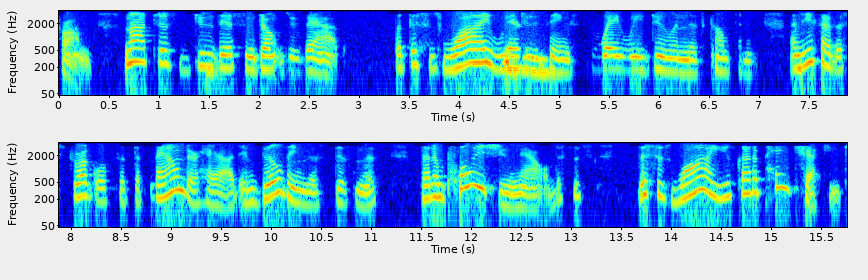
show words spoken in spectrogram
from. Not just do this and don't do that, but this is why we mm. do things the way we do in this company. And these are the struggles that the founder had in building this business that employs you now. This is this is why you've got a paycheck each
